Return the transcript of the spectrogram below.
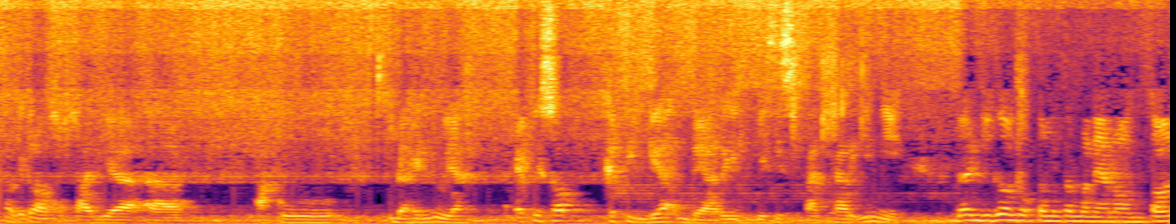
kalau gitu langsung saja uh, aku udahin dulu ya episode ketiga dari bisnis pet kali ini. Dan juga untuk teman-teman yang nonton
